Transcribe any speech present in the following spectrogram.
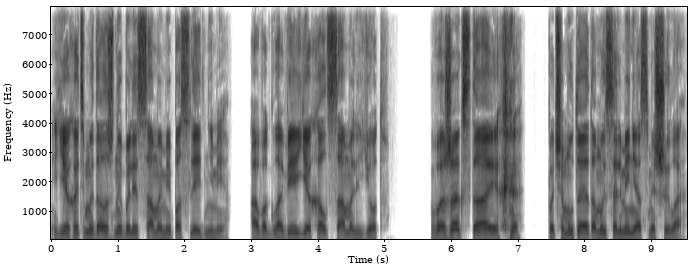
Ехать мы должны были самыми последними, а во главе ехал сам Льот. Вожак стаи, почему-то эта мысль меня смешила.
